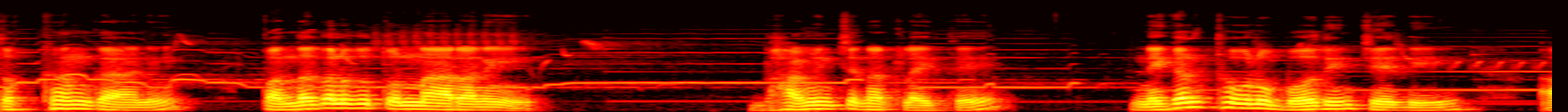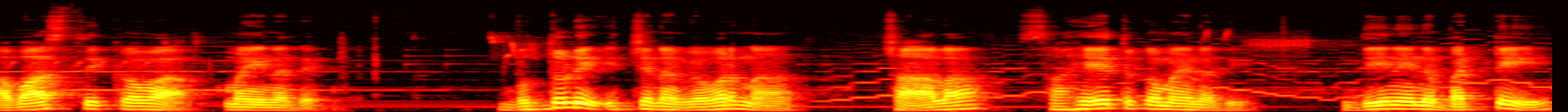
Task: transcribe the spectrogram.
దుఃఖం కానీ పొందగలుగుతున్నారని భావించినట్లయితే నిఘంతువులు బోధించేది అవాస్తవికమైనదే. బుద్ధుడు ఇచ్చిన వివరణ చాలా సహేతుకమైనది. దీనిని బట్టి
